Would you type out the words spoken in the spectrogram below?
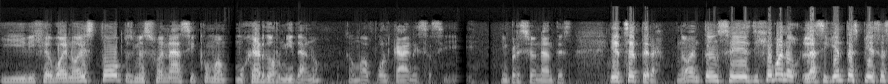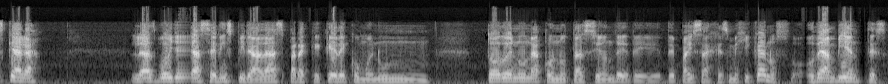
Y dije, bueno, esto pues me suena así como a mujer dormida, ¿no? Como a volcanes así impresionantes, y etcétera, ¿no? Entonces dije, bueno, las siguientes piezas que haga, las voy a hacer inspiradas para que quede como en un todo en una connotación de, paisajes mexicanos o de ambientes.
